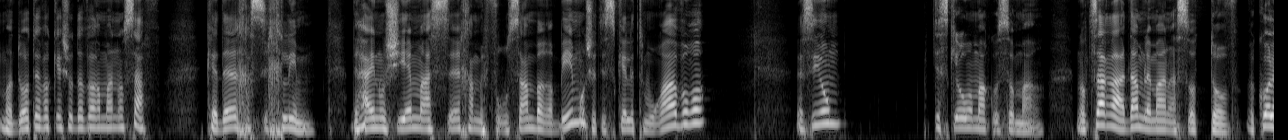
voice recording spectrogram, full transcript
מדוע תבקש עוד דבר מה נוסף? כדרך השכלים, דהיינו שיהיה מעשיך מפורסם ברבים, או שתזכה לתמורה עבורו? לסיום, תזכרו מה מרקוס אמר, נוצר האדם למען לעשות טוב, וכל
